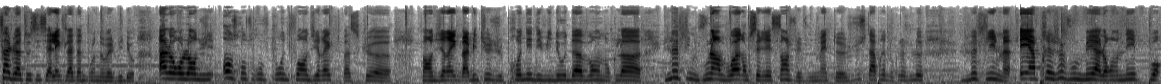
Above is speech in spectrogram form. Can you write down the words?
Salut à tous, ici Alex Latane pour une nouvelle vidéo. Alors aujourd'hui, on se retrouve pour une fois en direct parce que... euh, Enfin en direct, d'habitude je prenais des vidéos d'avant, donc là le film vous l'envoie, donc c'est récent, je vais vous le mettre euh, juste après, donc là je le, le filme et après je vous le mets. Alors on est pour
